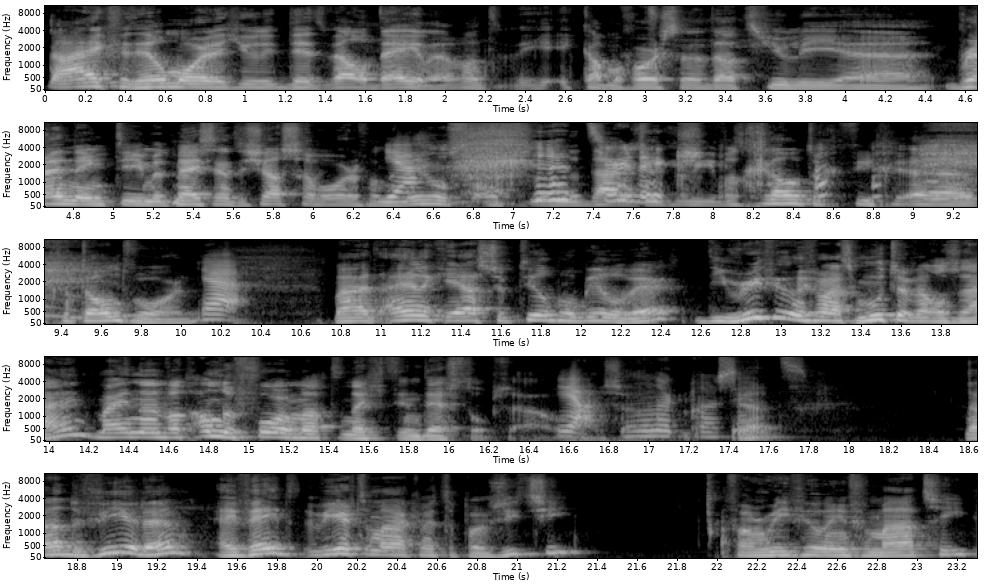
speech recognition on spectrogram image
nou, ik vind het heel mooi dat jullie dit wel delen. Want ik kan me voorstellen dat jullie uh, brandingteam het meest enthousiast zou worden van de ja. middelste optie. Dat daar jullie wat groter uh, getoond worden. Ja. Maar uiteindelijk, ja, subtiel mobiel werkt. Die review-informatie moet er wel zijn, maar in een wat ander format dan dat je het in desktop zou. Ja, 100%. Ja. Nou, de vierde heeft weer te maken met de positie van review-informatie.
